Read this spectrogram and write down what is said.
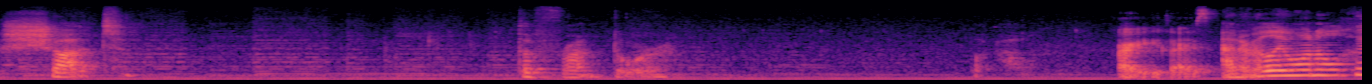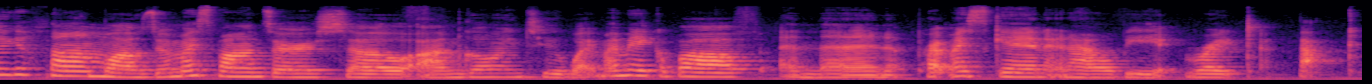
Shut the front door. All right, you guys, I don't really want to look like a thumb while I was doing my sponsor, so I'm going to wipe my makeup off and then prep my skin and I will be right back.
